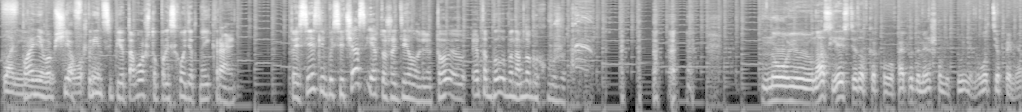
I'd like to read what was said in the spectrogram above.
В плане, в плане вообще, того, в что... принципе, того, что происходит на экране. То есть, если бы сейчас это уже делали, то это было бы намного хуже. Ну, и у нас есть этот, как его, Hyperdimensional Neptune. Ну, вот тебе пример.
